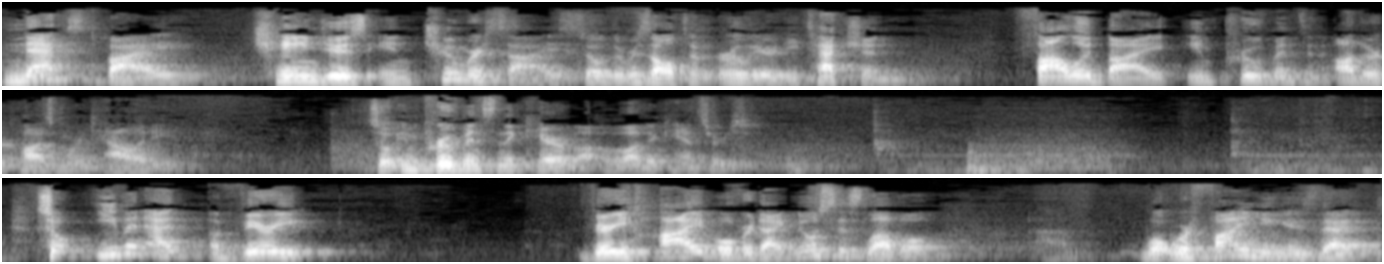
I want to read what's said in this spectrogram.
Next, by changes in tumor size, so the result of earlier detection, followed by improvements in other cause mortality. So, improvements in the care of, of other cancers. So, even at a very, very high overdiagnosis level, um, what we're finding is that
